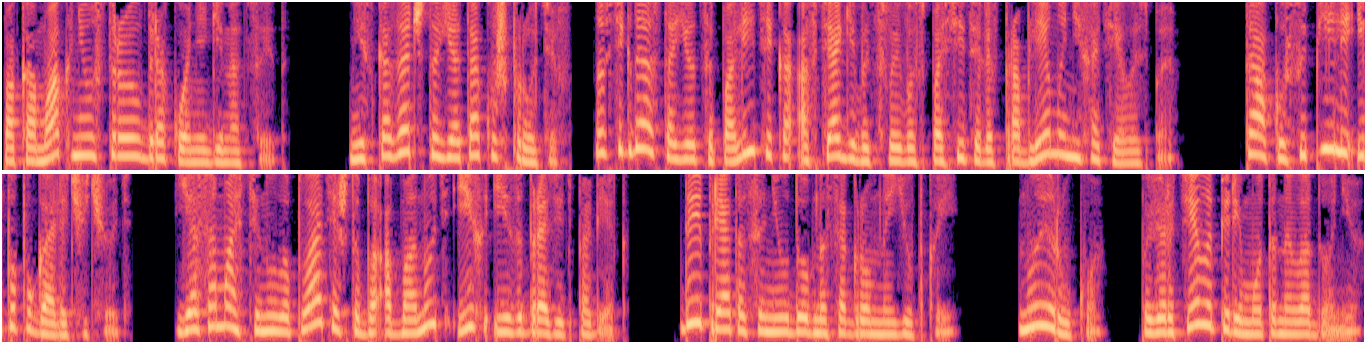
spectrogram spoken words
пока маг не устроил драконий геноцид. Не сказать, что я так уж против, но всегда остается политика, а втягивать своего спасителя в проблемы не хотелось бы. Так, усыпили и попугали чуть-чуть. Я сама стянула платье, чтобы обмануть их и изобразить побег. Да и прятаться неудобно с огромной юбкой. Ну и руку. Повертела перемотанной ладонью.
